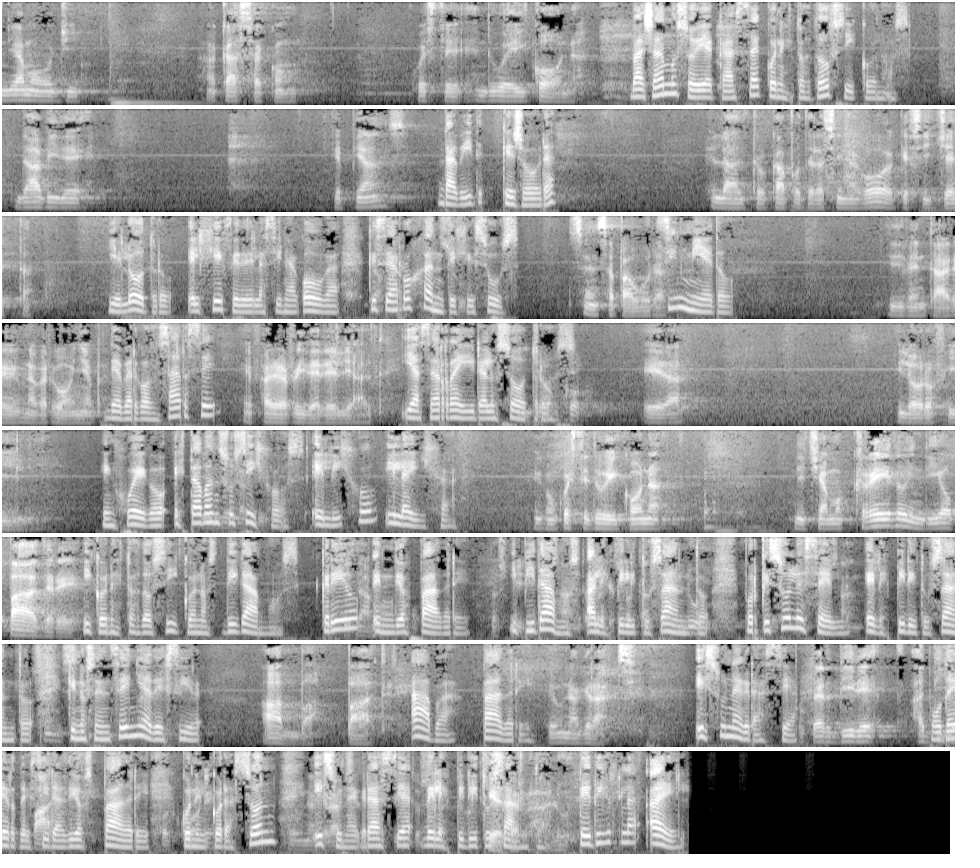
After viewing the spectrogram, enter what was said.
Andiamo oggi a casa con queste due icone. Vayamos hoy a casa con estos dos iconos. Davide che piange David que llora. E l'altro capo della sinagoga che si getta. Y el otro, el jefe de la sinagoga, que se arroja ante Jesús. Senza paura. Sin miedo de avergonzarse e fare ridere gli altri. y hacer reír a los otros. gioco era i loro figli. En juego estaban sus hijos, el hijo y la hija. E con queste due icone diciamo credo in Dio Padre, Y con estos dos iconos digamos, creo en Dios Padre. Y pidamos al Espíritu Santo, porque solo es Él, el Espíritu Santo, que nos enseña a decir, Abba Padre. Abba, Padre. Es una gracia. Poder decir a Dios Padre con el corazón es una gracia del Espíritu Santo. Pedirla a Él.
